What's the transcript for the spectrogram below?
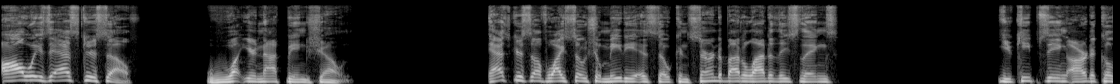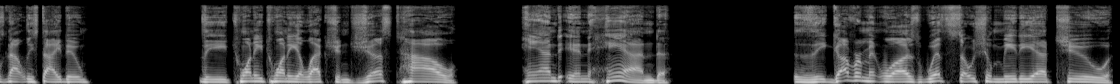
always ask yourself what you're not being shown. Ask yourself why social media is so concerned about a lot of these things. You keep seeing articles, not least I do. The 2020 election, just how hand in hand the government was with social media to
